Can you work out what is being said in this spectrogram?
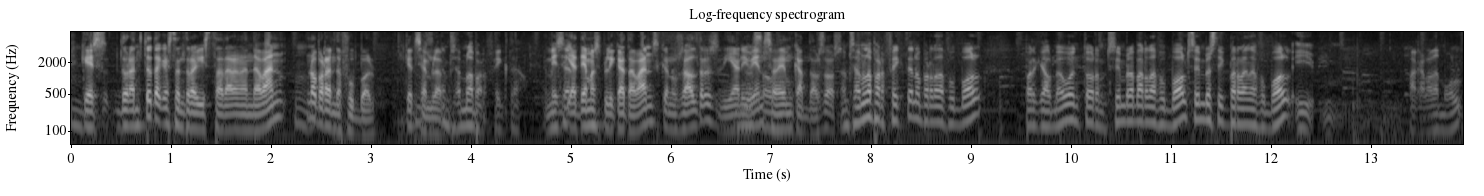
Mm. que és, durant tota aquesta entrevista d'ara en endavant, no parlem de futbol. Què et sembla? Em sembla perfecte. A més, ja t'hem explicat abans que nosaltres, ni ja ni No ben, som. sabem cap dels dos. Em sembla perfecte no parlar de futbol, perquè al meu entorn sempre parla de futbol, sempre estic parlant de futbol i m'agrada molt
